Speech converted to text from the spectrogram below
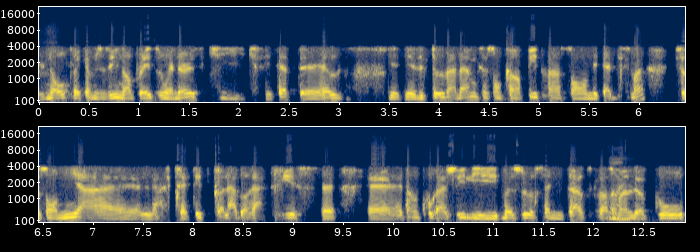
une autre, comme je disais, une employée du Winners qui, qui s'est faite, euh, elle, il y a deux madames qui se sont campées devant son établissement, se sont mis à euh, la traiter de collaboratrice, d'encourager les mesures sanitaires du gouvernement ouais. Legault,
